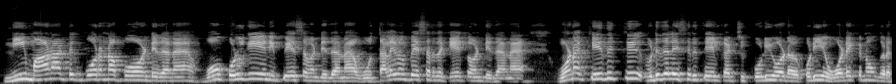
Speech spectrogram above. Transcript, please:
நீ மாநாட்டுக்கு போறேன்னா போக வேண்டியதானே? உன் கொள்கையை நீ பேச வேண்டியதானே? உன் தலைவன் பேசுறத கேட்க வேண்டியதானே? உனக்கு எதுக்கு விடுதலை சிறுத்தைகள் கட்சி கொடியோட கொடியை உடைக்கணுங்கிற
